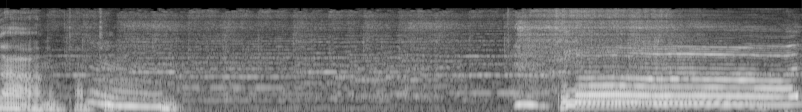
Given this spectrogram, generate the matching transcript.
Ah, non tanto. Mm. Oh. No, è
